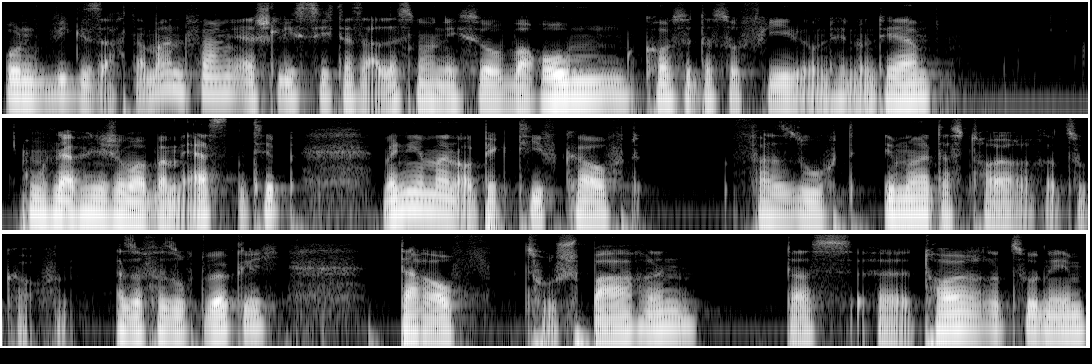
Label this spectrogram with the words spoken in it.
Und wie gesagt, am Anfang erschließt sich das alles noch nicht so, warum kostet das so viel und hin und her. Und da bin ich schon mal beim ersten Tipp. Wenn ihr mal ein Objektiv kauft, versucht immer das teurere zu kaufen. Also versucht wirklich darauf zu sparen, das äh, teurere zu nehmen,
